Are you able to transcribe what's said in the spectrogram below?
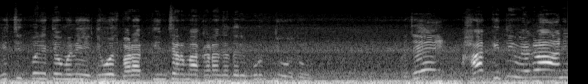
निश्चितपणे ते म्हणे दिवसभरात तीन चार माकडांचा तरी मृत्यू होतो. म्हणजे हा किती वेगळा आणि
